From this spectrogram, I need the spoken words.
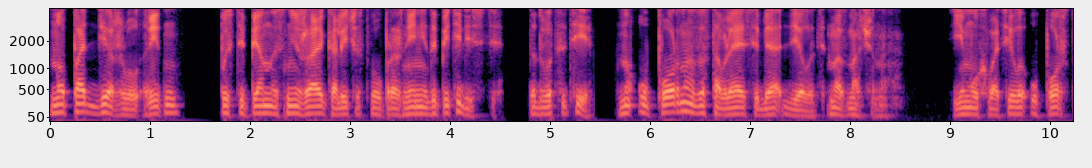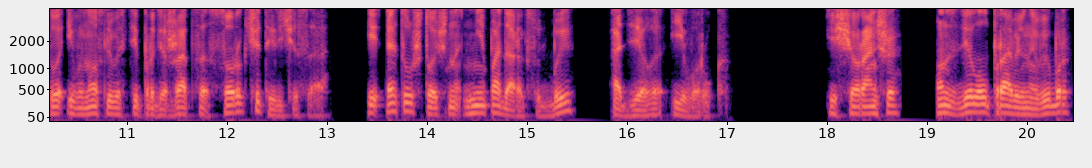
но поддерживал ритм, постепенно снижая количество упражнений до 50, до 20, но упорно заставляя себя делать назначенное. Ему хватило упорства и выносливости продержаться 44 часа. И это уж точно не подарок судьбы, а дело его рук. Еще раньше он сделал правильный выбор,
